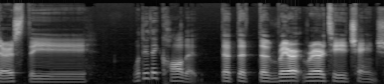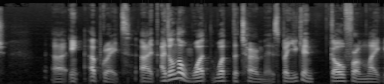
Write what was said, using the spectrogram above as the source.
there's the what do they call it? The the the rare rarity change, uh, in, upgrade. Uh, I don't know Hmm. what what the term is, but you can go from like,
